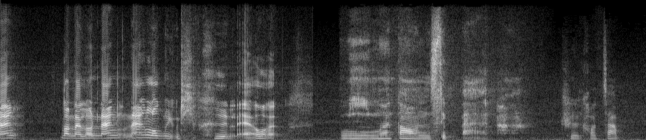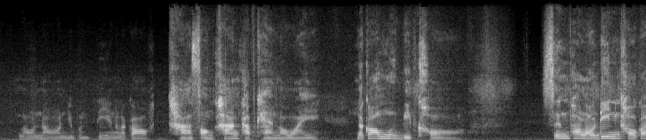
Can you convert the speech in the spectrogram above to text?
นั่ง ตอนนั้นเรานั่งนั่งลงอยู่ที่พื้นแล้วอะมีเมื่อตอน18ค่ะ คือเขาจับเรานอนอยู่บนเตียง แล้วก็ขาสองข้างทับแขนเราไว้ แล้วก็มือบีบคอ ซึ่งพอเราดิ้นเขาก็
